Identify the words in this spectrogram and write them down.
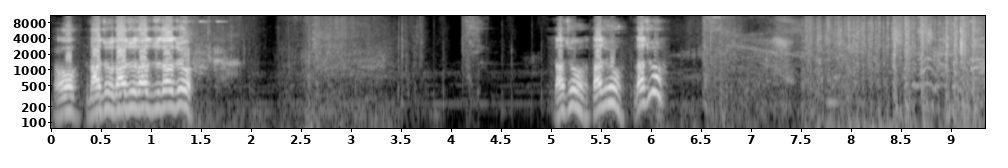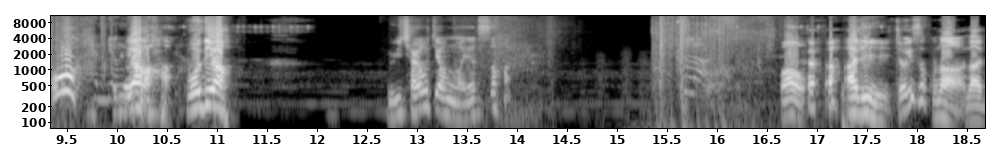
어, 나줘, 나줘, 나줘, 나줘! 나줘, 나줘, 나줘! 한명 야, 어디야? 여기 잘못 뛰어간 거 아니었어? 와우. 아니, 저기 있었구나. 나,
